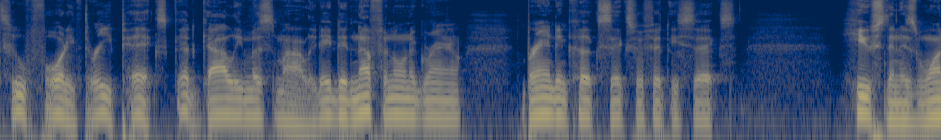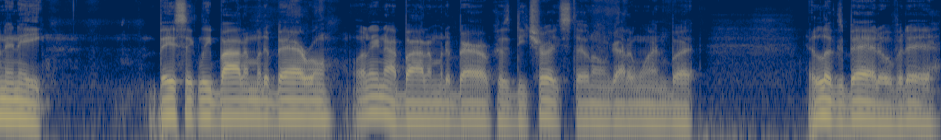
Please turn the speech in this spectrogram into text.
243 picks. Good golly, Miss Molly. They did nothing on the ground. Brandin Cook, 6 for 56. Houston is 1 and 8 basically bottom of the barrel. Well, they're not bottom of the barrel because Detroit still don't got a win, but it looks bad over there.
